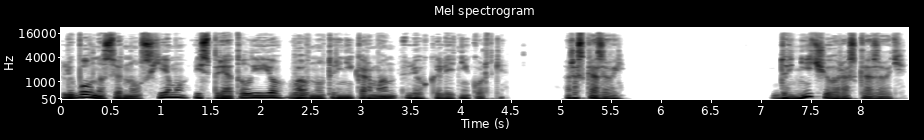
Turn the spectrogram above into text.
Любовно свернул схему и спрятал ее во внутренний карман легкой летней куртки. «Рассказывай». «Да нечего рассказывать».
